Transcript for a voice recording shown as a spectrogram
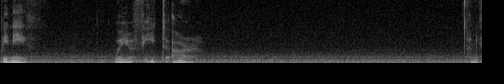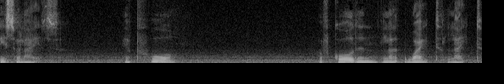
beneath where your feet are. And visualize a pool of golden white light.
